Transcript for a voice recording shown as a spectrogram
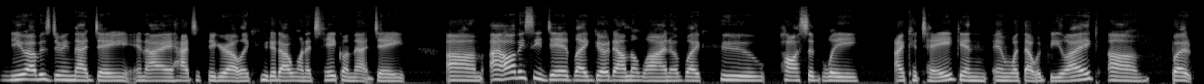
knew I was doing that date and I had to figure out like who did I want to take on that date, um, I obviously did like go down the line of like who possibly I could take and, and what that would be like. Um, but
